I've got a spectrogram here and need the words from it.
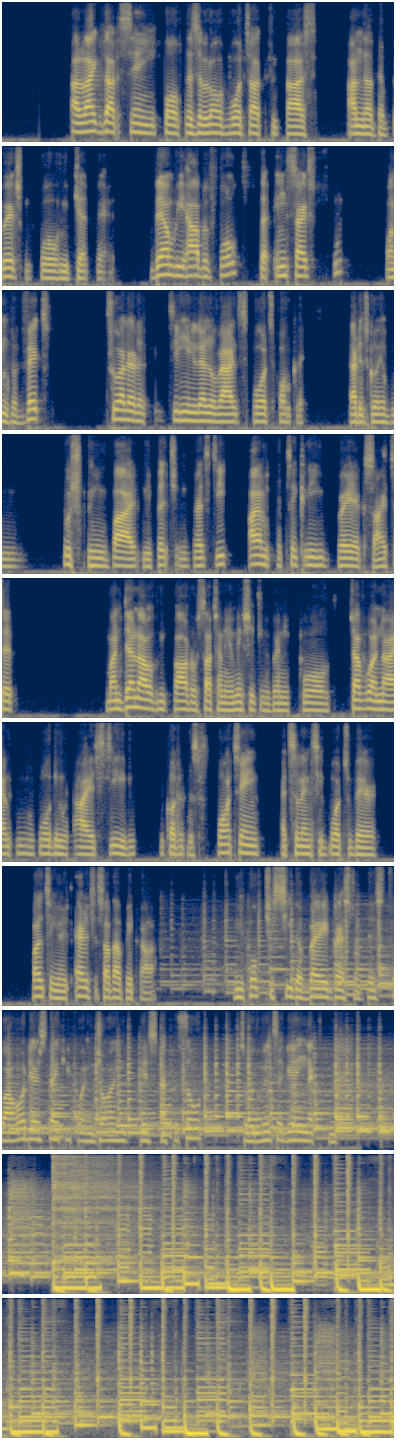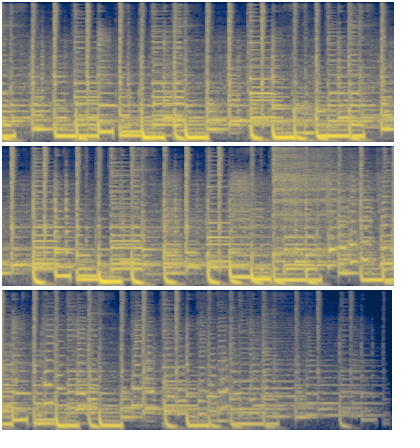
I like that saying, Paul. There's a lot of water to pass under the bridge before we get there. Then we have a vote, the insights on the VIT 250 million rand sports complex that is going to be pushed in by the Wits University. I am particularly very excited. Mandela will be part of such an initiative when it for Jabu and I are holding with IST because of the sporting excellency brought to bear continuing Heritage South Africa. We hope to see the very best of this. To our audience, thank you for enjoying this episode. So we'll meet again next week.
